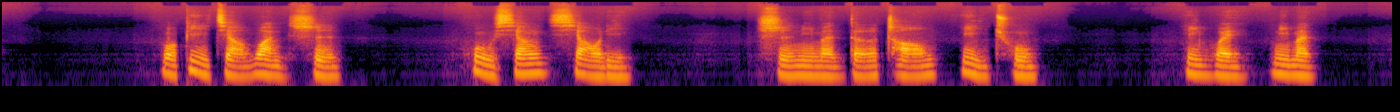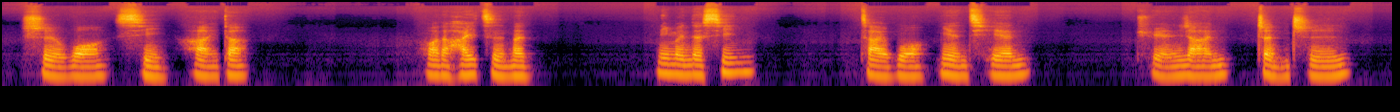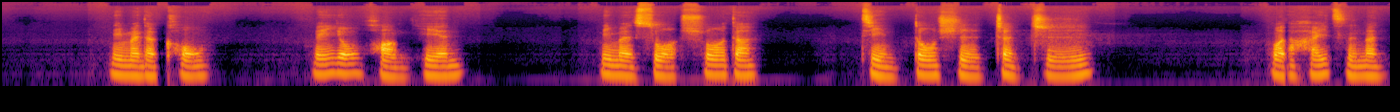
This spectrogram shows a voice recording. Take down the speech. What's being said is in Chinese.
我必叫万事互相效力。使你们得着益处，因为你们是我喜爱的，我的孩子们，你们的心在我面前全然正直，你们的口没有谎言，你们所说的。尽都是正直，我的孩子们，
